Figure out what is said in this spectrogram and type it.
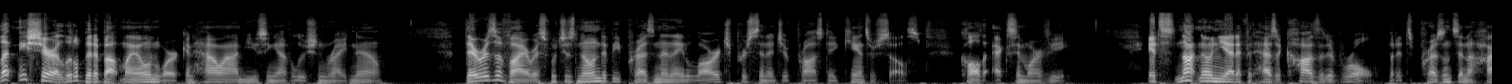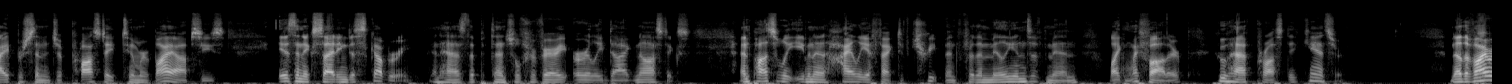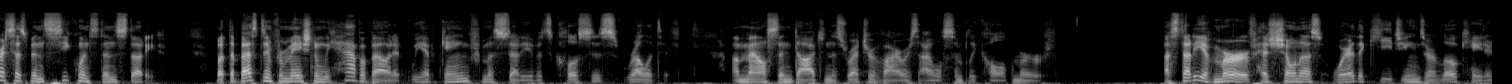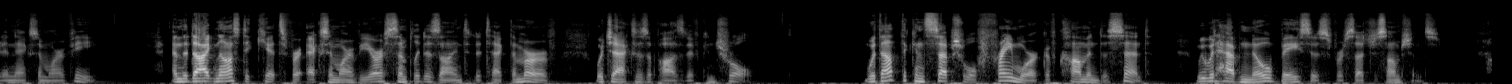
Let me share a little bit about my own work and how I'm using evolution right now. There is a virus which is known to be present in a large percentage of prostate cancer cells, called XMRV. It's not known yet if it has a causative role, but its presence in a high percentage of prostate tumor biopsies is an exciting discovery and has the potential for very early diagnostics, and possibly even a highly effective treatment for the millions of men, like my father, who have prostate cancer. Now, the virus has been sequenced and studied, but the best information we have about it we have gained from a study of its closest relative, a mouse endogenous retrovirus I will simply call MERV. A study of MERV has shown us where the key genes are located in XMRV, and the diagnostic kits for XMRV are simply designed to detect the MERV, which acts as a positive control. Without the conceptual framework of common descent, we would have no basis for such assumptions.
